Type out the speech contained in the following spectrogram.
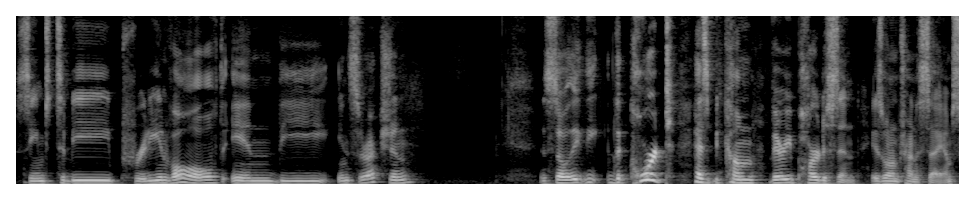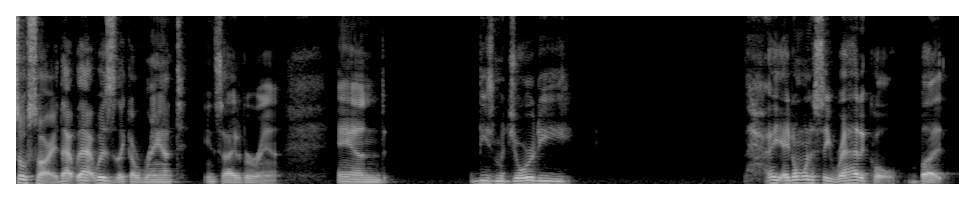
seems to be pretty involved in the insurrection so the, the, the court has become very partisan, is what I'm trying to say. I'm so sorry. That that was like a rant inside of a rant, and these majority. I, I don't want to say radical, but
